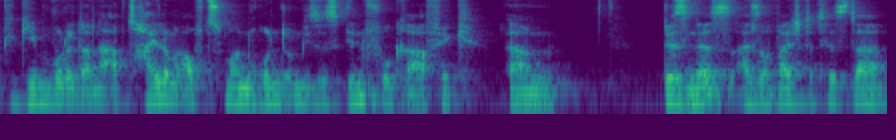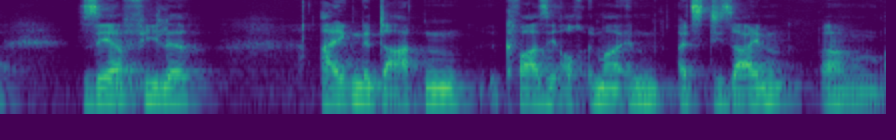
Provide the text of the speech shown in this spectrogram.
gegeben wurde, da eine Abteilung aufzubauen rund um dieses Infografik-Business. Ähm, also weil Statista sehr viele eigene Daten quasi auch immer im, als Design ähm,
